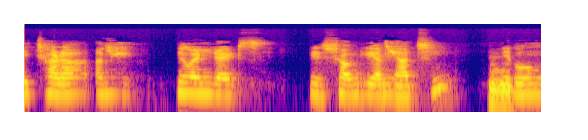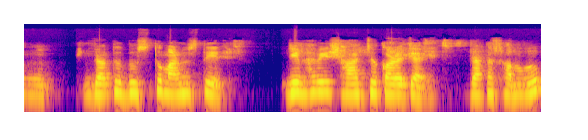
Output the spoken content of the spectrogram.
এছাড়া আমি হিউম্যান রাইটস এর সঙ্গে আমি আছি। এবং যত দুস্থ মানুষদের যেভাবে সাহায্য করা যায় যথাসম্ভব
